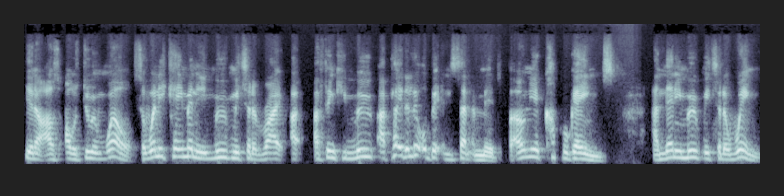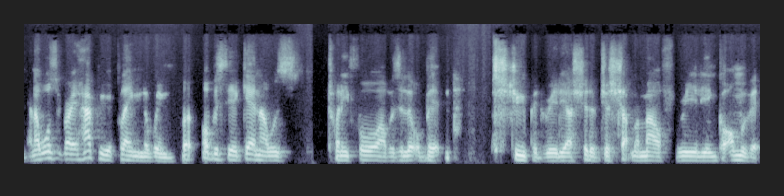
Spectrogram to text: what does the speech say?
you know I was I was doing well. So when he came in, he moved me to the right. I, I think he moved. I played a little bit in centre mid, but only a couple games, and then he moved me to the wing, and I wasn't very happy with playing in the wing. But obviously, again, I was 24. I was a little bit stupid, really. I should have just shut my mouth, really, and got on with it.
